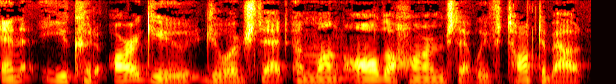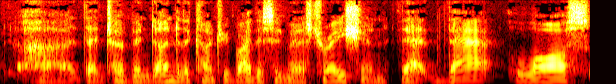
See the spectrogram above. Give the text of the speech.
And you could argue, George, that among all the harms that we've talked about uh, that have been done to the country by this administration, that that loss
